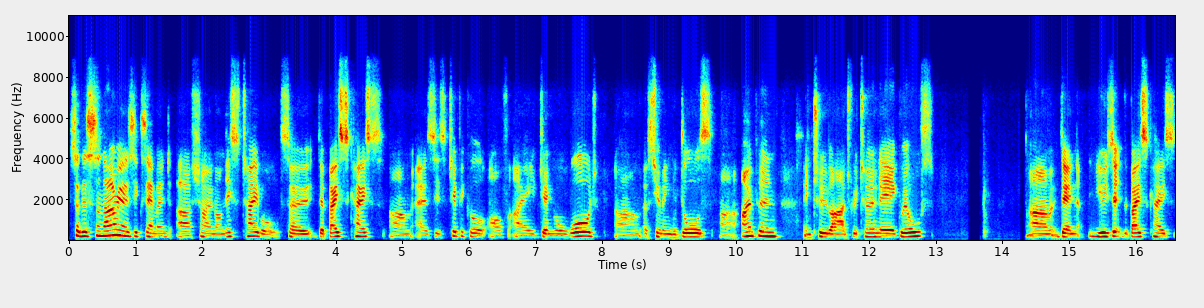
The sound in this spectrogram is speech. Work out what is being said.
So the scenarios examined are shown on this table. So the base case, um, as is typical of a general ward, um, assuming the doors are open and two large return air grills, um, then use it, the base case,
